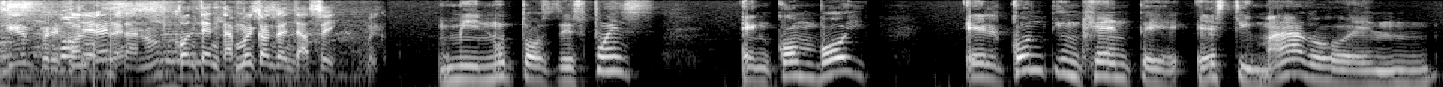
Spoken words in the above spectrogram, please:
Siempre, contenta, ¿no? Contenta, muy contenta, sí. Minutos después, en convoy, el contingente estimado en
